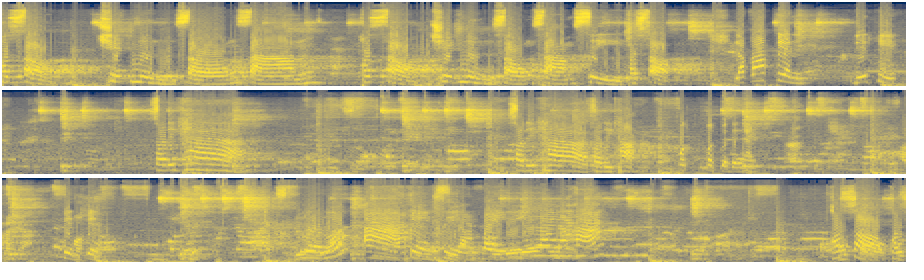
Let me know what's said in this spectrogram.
ทดสอบ เช็คหนึ่งสองสาม ทดสอบเช็คหนึ่งสองสามสี่ทดสอบ แล้วก็เปลี่ยน DSP สวัสดีค่ะ สวัสดีค่ะ สวัสดีค่ะ กดกดกดยังไง อะไรอะเปลี่ยนเปลี่ยนหรืออ่า เปลี่ยนเสียงไปเรื่อยๆนะคะ ทดสอบทด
